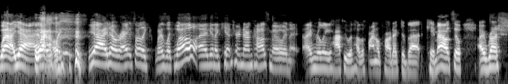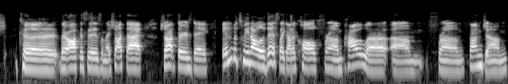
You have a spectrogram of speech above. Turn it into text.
Wow, yeah. And I Wow. was like, yeah, I know, right? So I like I was like, well, I mean, I can't turn down Cosmo, and I'm really happy with how the final product of that came out. So I rushed to their offices and I shot that. Shot Thursday. In between all of this, I got a call from Paula um, from FamJam,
